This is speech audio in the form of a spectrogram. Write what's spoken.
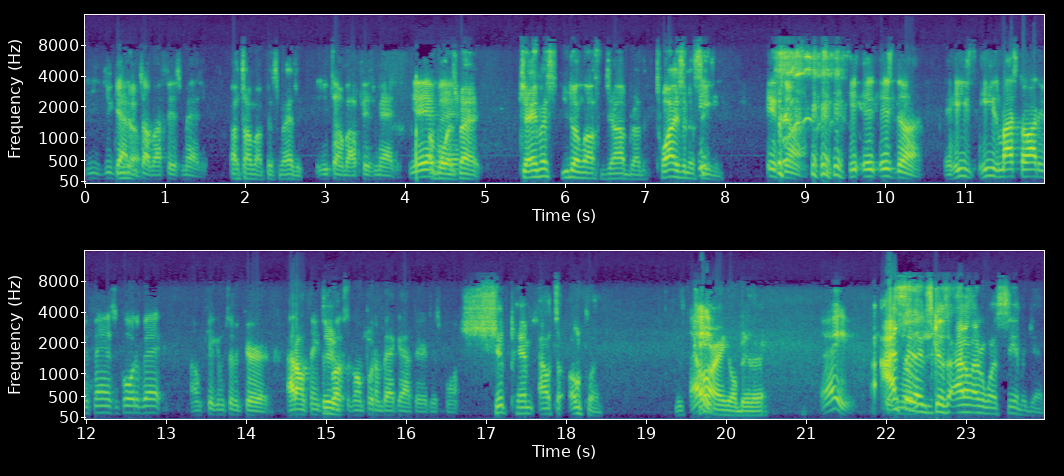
you, you got You to talk about Fitz Magic. I'm talking about this magic. You talking about Fitz Magic? Yeah, our man. boy's back. Jameis, you done lost the job, brother. Twice in a season. It's done. it, it- it's done. And he's he's my starting fantasy quarterback. I'm kicking him to the curb. I don't think the Dude. Bucs are gonna put him back out there at this point. Ship him out to Oakland. His Hey. car ain't gonna be there. Hey, I say know, that just because I don't ever want to see him again,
